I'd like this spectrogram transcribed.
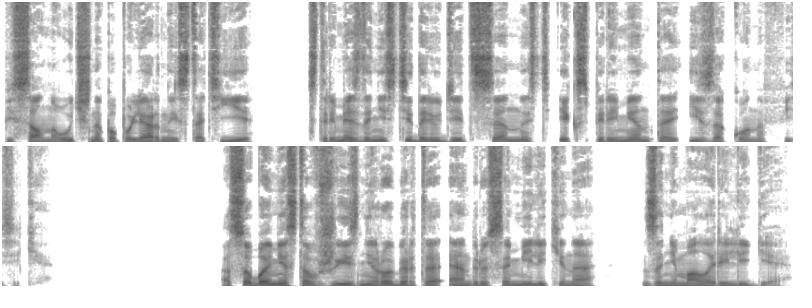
писал научно-популярные статьи, стремясь донести до людей ценность эксперимента и законов физики. Особое место в жизни Роберта Эндрюса Миликина занимала религия.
